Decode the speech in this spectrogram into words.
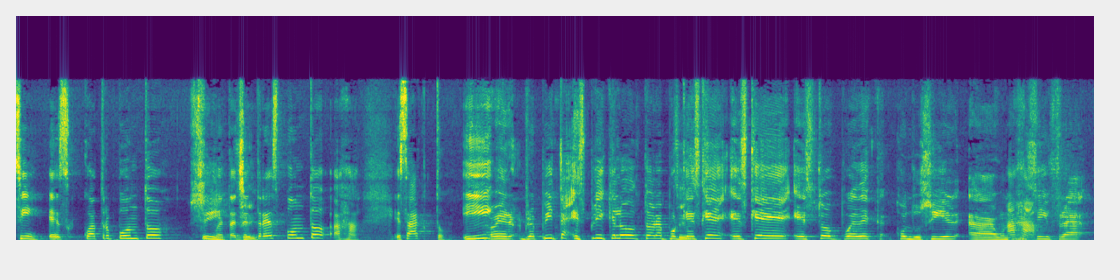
Sí, es 4 puntos Sí, de tres puntos, ajá, exacto. Y a ver, repita, explíquelo, doctora, porque es que es que esto puede conducir a una cifra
